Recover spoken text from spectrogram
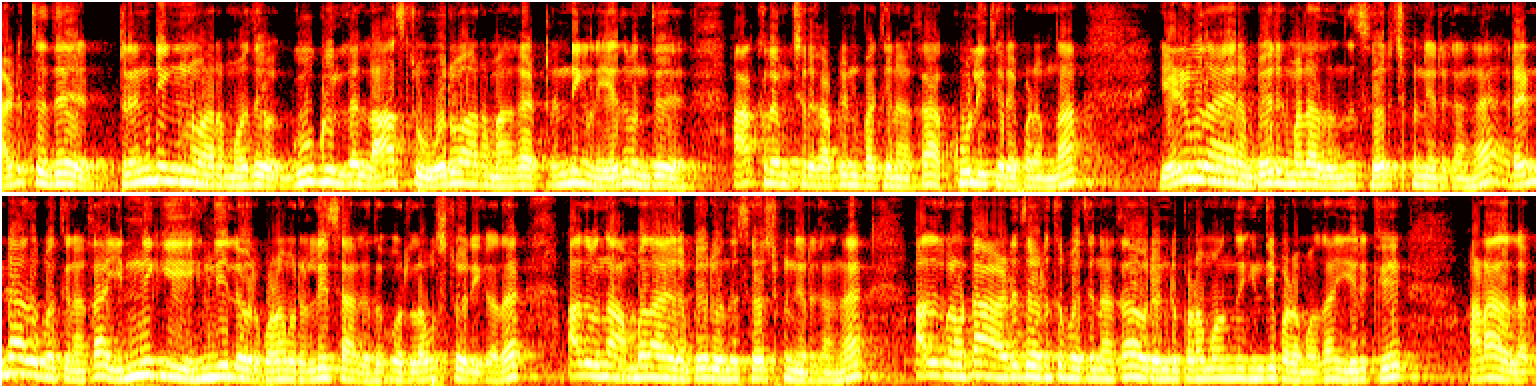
அடுத்தது ட்ரெண்டிங்னு வரும்போது கூகுளில் லாஸ்ட் ஒரு வாரமாக ட்ரெண்டிங்கில் எது வந்து ஆக்கிரமிச்சிருக்கு அப்படின்னு பார்த்தீங்கன்னாக்கா கூலி திரைப்படம் தான். எழுபதாயிரம் பேருக்கு மேலே அது வந்து சர்ச் பண்ணியிருக்காங்க. ரெண்டாவது பார்த்தீங்கன்னாக்கா இன்றைக்கி ஹிந்தியில் ஒரு படம் ரிலீஸ் ஆகுது. ஒரு லவ் ஸ்டோரி கதை. அது வந்து ஐம்பதாயிரம் பேர் வந்து சர்ச் பண்ணியிருக்காங்க. அதுக்கு மட்டும் அடுத்து அடுத்து பார்த்தீங்கன்னாக்கா ஒரு ரெண்டு படமும் வந்து ஹிந்தி படமாக தான் இருக்குது ஆனால் அதில்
